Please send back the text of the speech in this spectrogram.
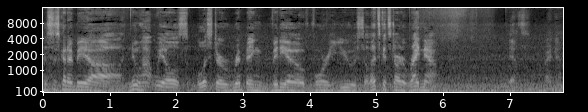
this is going to be a new Hot Wheels blister ripping video for you. So let's get started right now. Yes, right now.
